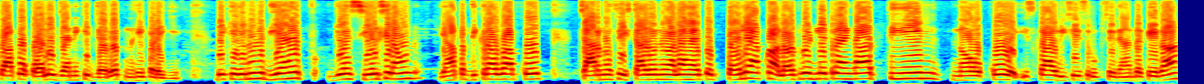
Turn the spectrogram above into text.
तो आपको कॉलेज जाने की ज़रूरत नहीं पड़ेगी। देखिए, इन्होंने दिया है जो है सीएलसी राउंड यहाँ पर दिख रहा होगा आपको, चार नौ से स्टार्ट होने वाला है। तो पहले आपका अलॉटमेंट लेटर आएगा, तीन नौ को इसका विशेष रूप से ध्यान रखेगा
